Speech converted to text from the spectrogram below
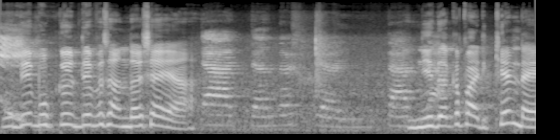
പുതിയ ബുക്ക് കിട്ടിയപ്പോ സന്തോഷായ ഇനി ഇതൊക്കെ പഠിക്കണ്ടേ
